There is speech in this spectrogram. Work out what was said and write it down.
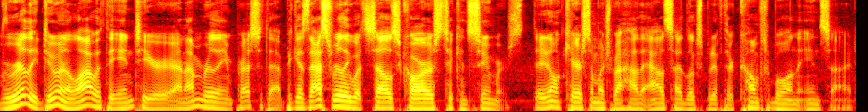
really doing a lot with the interior and I'm really impressed with that because that's really what sells cars to consumers. They don't care so much about how the outside looks, but if they're comfortable on the inside.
